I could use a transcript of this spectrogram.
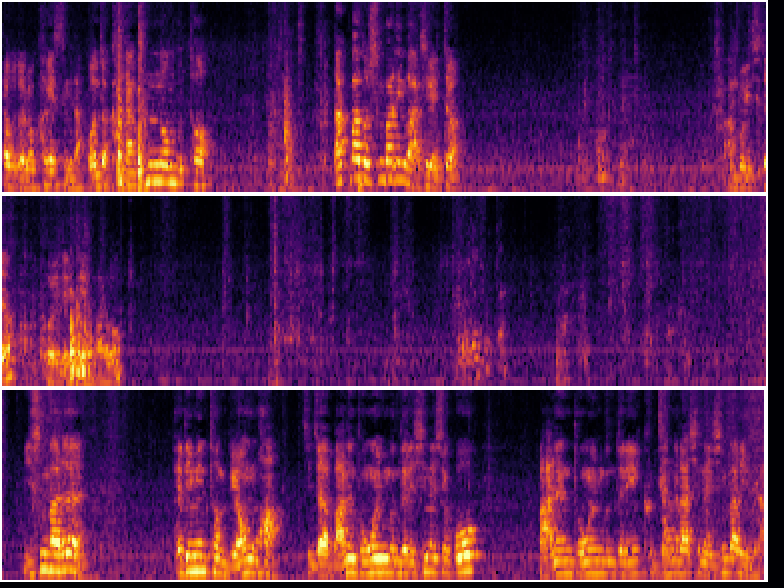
해보도록 하겠습니다 먼저 가장 큰 놈부터 딱 봐도 신발인 거 아시겠죠? 네. 안 보이시죠? 보여드릴게요 바로 이 신발은 배드민턴 명화. 진짜 많은 동호인분들이 신으시고 많은 동호인분들이 극찬을 하시는 신발입니다.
